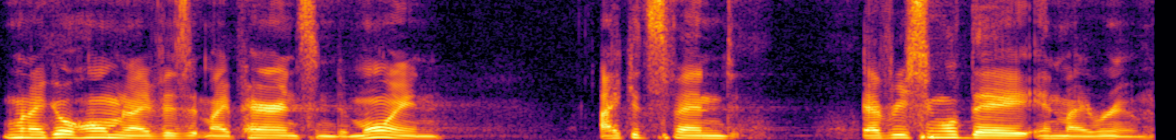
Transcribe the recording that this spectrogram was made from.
When I go home and I visit my parents in Des Moines, I could spend every single day in my room.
